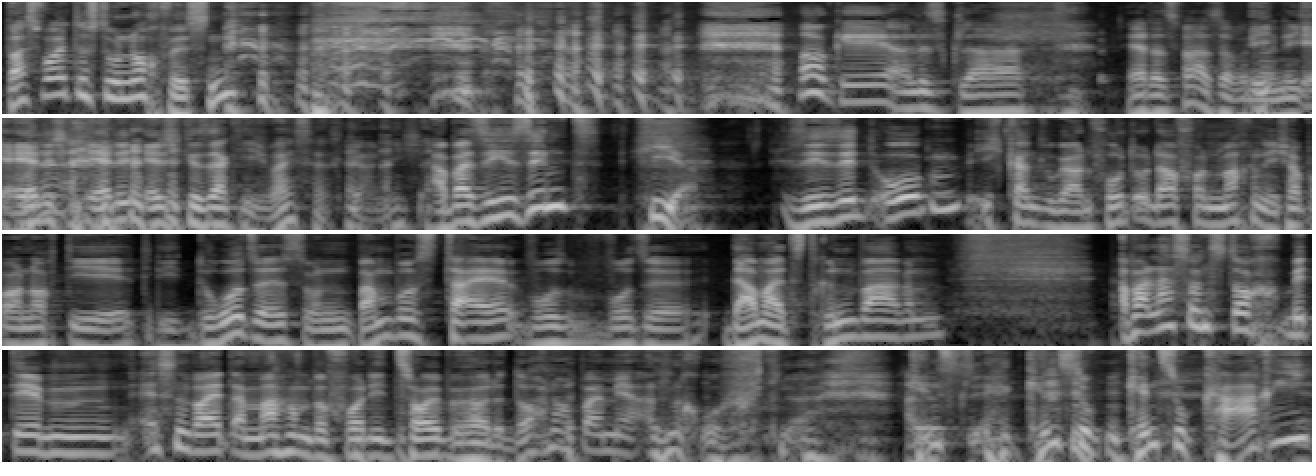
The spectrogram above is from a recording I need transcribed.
Was wolltest du noch wissen? okay, alles klar. Ja, das war es aber noch nicht. Ehrlich, ehrlich, ehrlich gesagt, ich weiß das gar nicht. Aber sie sind hier. Sie sind oben. Ich kann sogar ein Foto davon machen. Ich habe auch noch die, die Dose, ist so ein Bambusteil, wo, wo sie damals drin waren. Aber lass uns doch mit dem Essen weitermachen, bevor die Zollbehörde doch noch bei mir anruft. Ne? Kennst, kennst, du, kennst du Kari?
